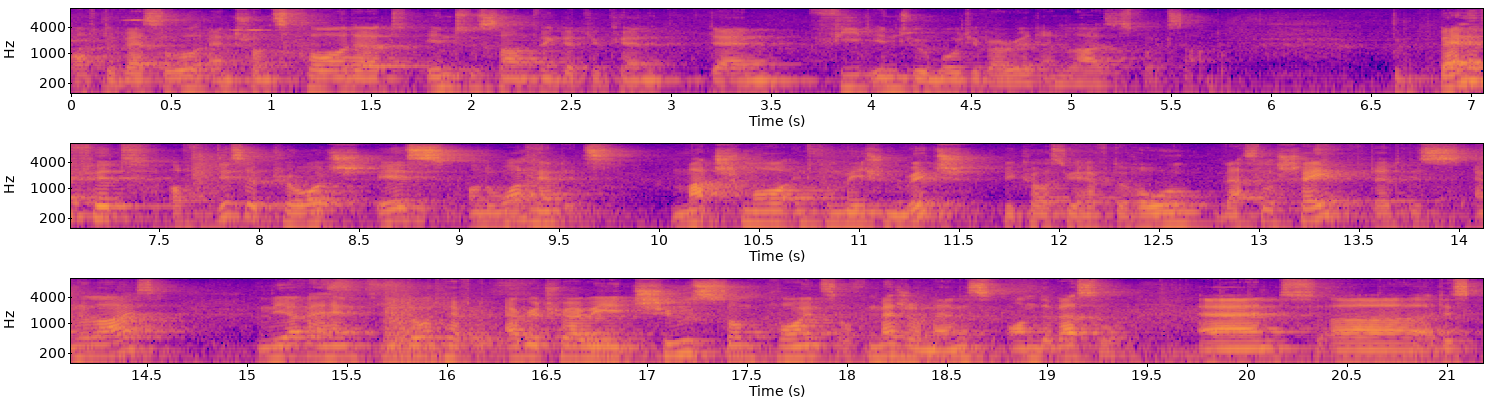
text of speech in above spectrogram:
of the vessel and transform that into something that you can then feed into a multivariate analysis, for example. The benefit of this approach is, on the one hand, it's much more information rich because you have the whole vessel shape that is analyzed. On the other hand, you don't have to arbitrarily choose some points of measurements on the vessel. And uh, this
